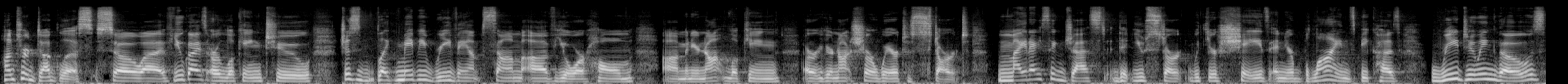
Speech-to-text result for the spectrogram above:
Hunter Douglas. So, uh, if you guys are looking to just like maybe revamp some of your home um, and you're not looking or you're not sure where to start, might I suggest that you start with your shades and your blinds because redoing those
